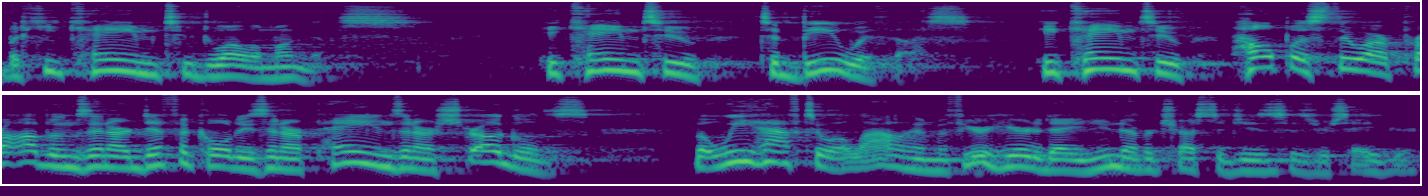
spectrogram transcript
But he came to dwell among us. He came to, to be with us. He came to help us through our problems and our difficulties and our pains and our struggles. But we have to allow him. If you're here today and you never trusted Jesus as your Savior,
